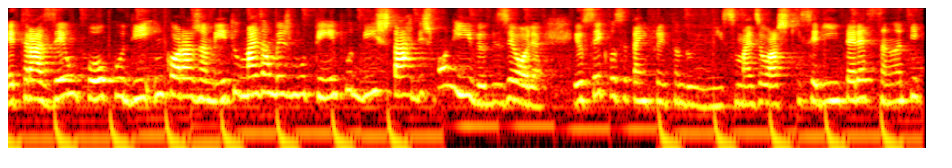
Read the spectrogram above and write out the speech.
é trazer um pouco de encorajamento, mas ao mesmo tempo de estar disponível, dizer, olha, eu sei que você está enfrentando isso, mas eu acho que seria interessante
